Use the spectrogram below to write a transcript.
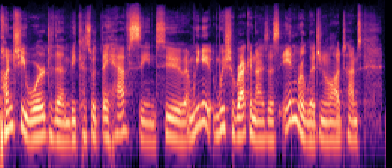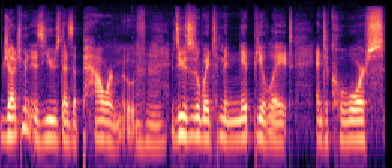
punchy word to them because what they have seen too, and we need we should recognize this in religion. A lot of times, judgment is used as a power move. It's used as a way to manipulate and to coerce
